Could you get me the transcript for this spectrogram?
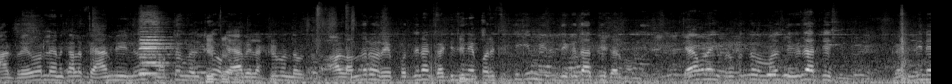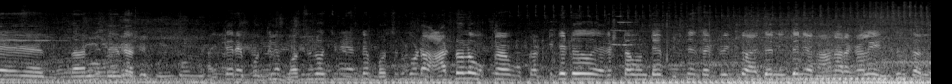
ఆ డ్రైవర్ల వెనకాల ఫ్యామిలీలు మొత్తం కలిపి ఒక యాభై లక్షల మంది అవుతారు. వాళ్ళందరూ రేపు పొద్దున గడ్డి తినే పరిస్థితికి మీరు దిగదారి చేశారు మమ్మల్ని. కేవలం ఈ ప్రభుత్వం మమ్మల్ని దిగదారి చేసింది గడ్డి తినే దానికి దిగదారి అయితే రేపు పొద్దున బస్సులు వచ్చినాయి అంటే బస్సులు కూడా ఆటోలో ఒక్క ఒక్క టికెట్ ఎక్స్ట్రా ఉంటే ఫిట్నెస్ సర్టిఫికెట్ అదని ఇదని నానా రకాలుగా ఇస్తుంటారు.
